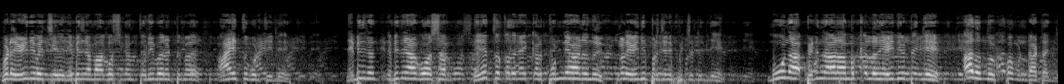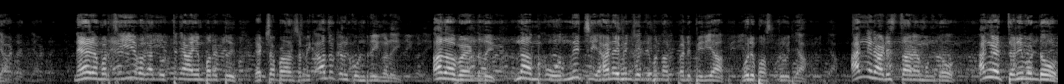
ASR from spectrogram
ഇവിടെ എഴുതി വെച്ചില്ലേ? നബിദിനം ആഘോഷിക്കാൻ തെളിവ് ആയത്ത് കൊടുത്തില്ലേ? നബിദിനാഘോഷം നേതൃത്വത്തിനേക്കാൾ പുണ്യാണെന്ന് നിങ്ങൾ എഴുതി പ്രചരിപ്പിച്ചിട്ടില്ലേ? മൂന്നാ പെരുന്നാളാമക്കല്ലെന്ന് എഴുതിയിട്ടില്ലേ? അതൊന്നും ഇപ്പം ഉണ്ടാട്ടില്ല നേരെ മറിച്ച് ഈ വക നൊട്ടിന്യായം പറഞ്ഞിട്ട് രക്ഷപ്പെടാൻ ശ്രമിക്കുക. അതൊക്കെ കൊണ്ടുവരികളെ അതാ വേണ്ടത്. എന്നാ നമുക്ക് ഒന്നിച്ച് യാനവിൻ ചെല്ലി പിരിയ ഒരു പ്രശ്നവുമില്ല. അങ്ങനെ അടിസ്ഥാനമുണ്ടോ? അങ്ങനെ തെളിവുണ്ടോ?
